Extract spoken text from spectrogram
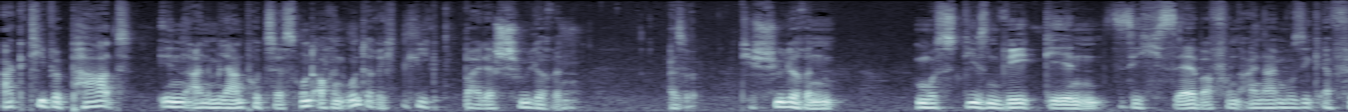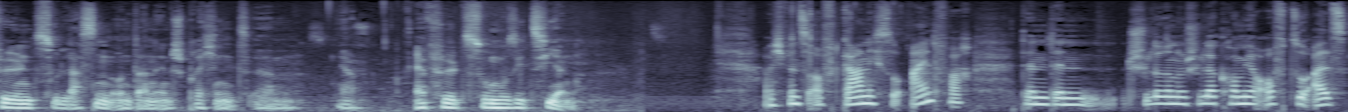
aktive Part in einem Lernprozess und auch in Unterricht liegt bei der Schülerin. Also die Schülerin muss diesen Weg gehen, sich selber von einer Musik erfüllen zu lassen und dann entsprechend ähm, ja, erfüllt zu musizieren. Aber ich finde es oft gar nicht so einfach, denn, denn Schülerinnen und Schüler kommen ja oft so als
